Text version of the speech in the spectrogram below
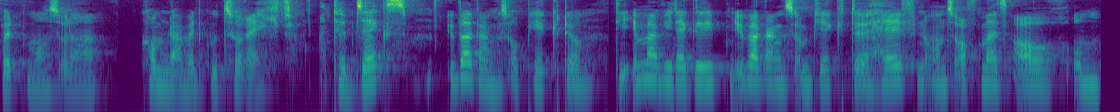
Rhythmus oder kommen damit gut zurecht. Tipp 6. Übergangsobjekte. Die immer wieder geliebten Übergangsobjekte helfen uns oftmals auch, um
